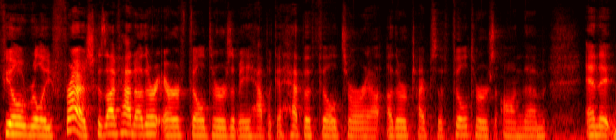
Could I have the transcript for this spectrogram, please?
feel really fresh because I've had other air filters that may have like a HEPA filter or other types of filters on them, and it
